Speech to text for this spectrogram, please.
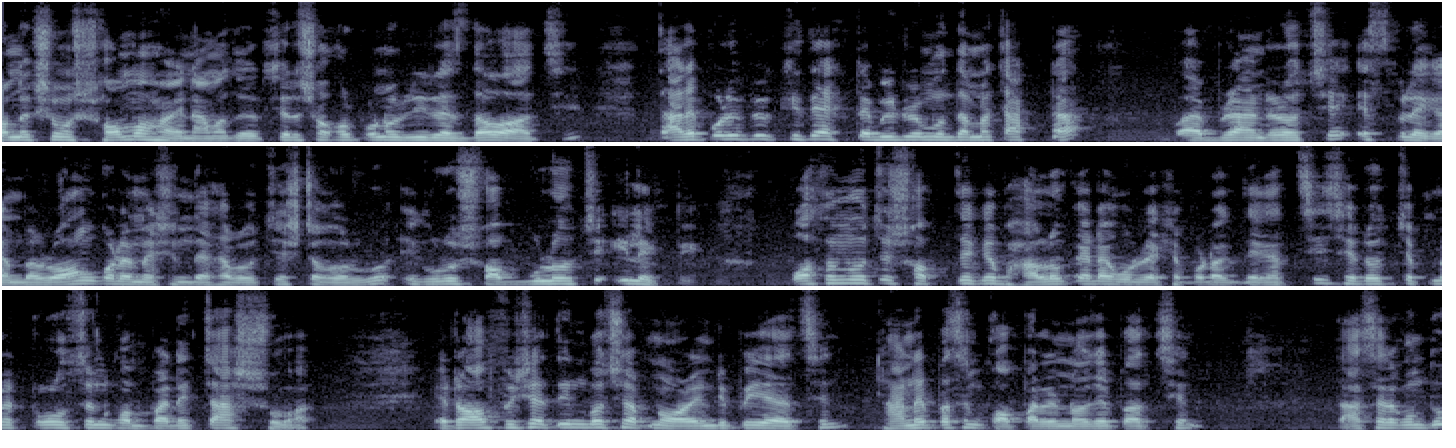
অনেক সময় সময় হয় না। আমাদের ওয়েবসাইটে সকল পণ্য রিলিজ দেওয়া আছে। তার পরিপ্রেক্ষিতে একটা ভিডিওর মধ্যে আমরা চারটা ব্র্যান্ডের হচ্ছে স্প্রে গান বা রং করা মেশিন দেখানোর চেষ্টা করব। এগুলো সবগুলো হচ্ছে ইলেকট্রিক প্রথমে হচ্ছে সব থেকে ভালো ক্যাটাগরির একটা প্রোডাক্ট দেখাচ্ছি। সেটা হচ্ছে আপনার টোলসেন কোম্পানির চারশো ওয়াট এটা অফিসিয়াল তিন বছর আপনি ওয়ারেন্টি পেয়ে যাচ্ছেন হান্ড্রেড পার্সেন্ট কপারের নজর পাচ্ছেন। তাছাড়া কিন্তু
